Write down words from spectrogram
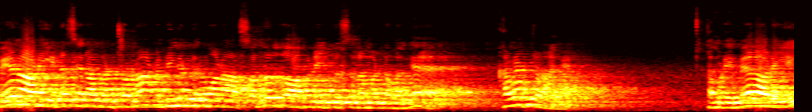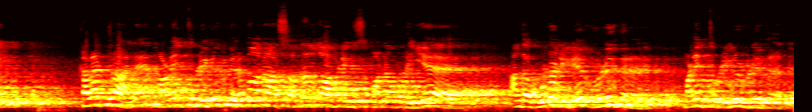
மேலாடை என்ன செய்கிறாங்கன்னு சொன்னால் நபிகள் பெருமானார் சல்லல்லாஹு அலைஹி வஸல்லம் பண்ணவங்க கலட்டுறாங்க தம்முடைய மேலாடையை கலற்றாங்க. மழை துளிகள் பெருமானார் சல்லல்லாஹு அலைஹி வஸல்லம் அந்த உடலிலே விழுகிறது. மலைத்துளிகள் விழுகிறது.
